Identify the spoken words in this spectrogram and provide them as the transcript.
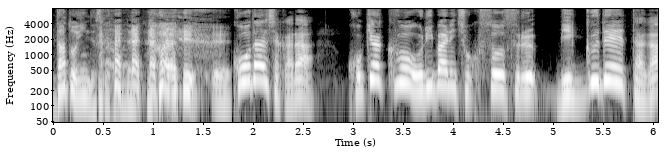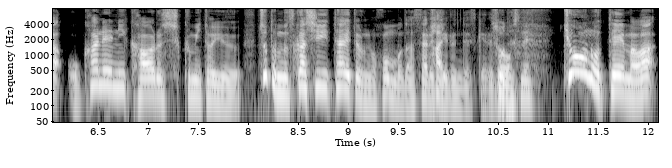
だといいんですけどね。講談社から顧客を売り場に直送するビッグデータがお金に変わる仕組みというちょっと難しいタイトルの本も出されているんですけれど、そうですね。今日のテーマは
